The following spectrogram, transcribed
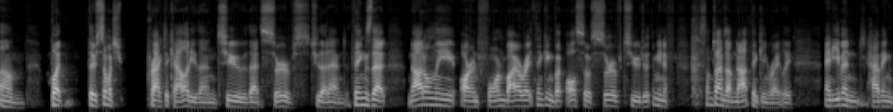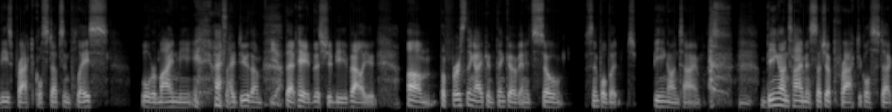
Um, but there's so much practicality then too that serves to that end. Things that not only are informed by our right thinking but also serve to i mean if sometimes i'm not thinking rightly. And even having these practical steps in place will remind me as i do them Yeah. that hey this should be valued. Um, the first thing i can think of and it's so simple but just being on time. Being on time is such a practical step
